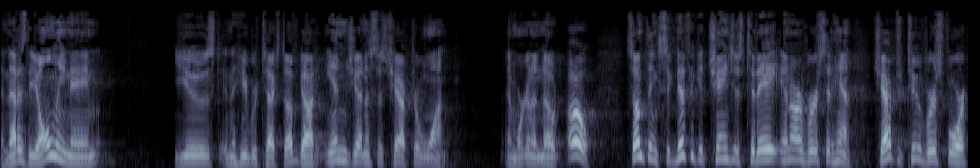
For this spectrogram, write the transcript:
And that is the only name used in the Hebrew text of God in Genesis chapter 1. And we're going to note, oh, something significant changes today in our verse at hand. Chapter 2, verse 4,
